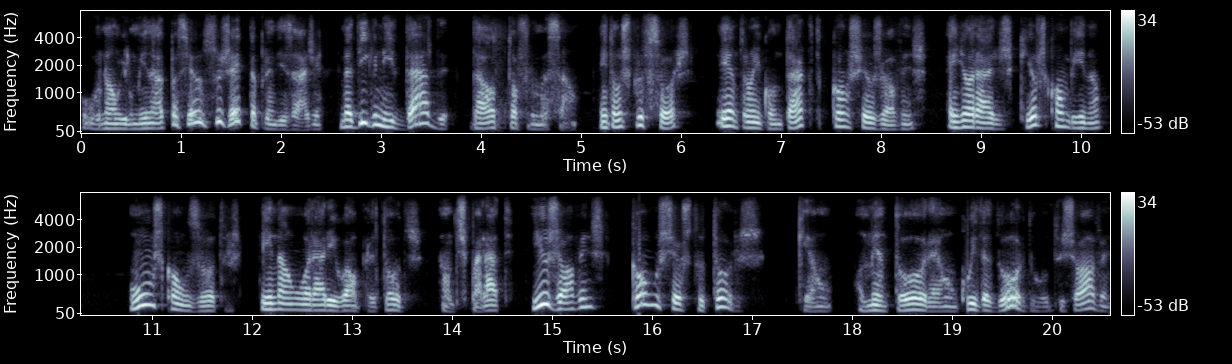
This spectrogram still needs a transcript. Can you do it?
o não iluminado, para ser o sujeito de aprendizagem, na dignidade da autoformação. Então os professores entram em contato com os seus jovens em horários que eles combinam, uns com os outros, e não um horário igual para todos, é um disparate. E os jovens com os seus tutores, que é um, um mentor, é um cuidador do, do jovem,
